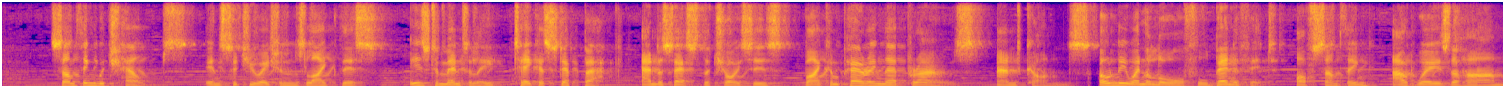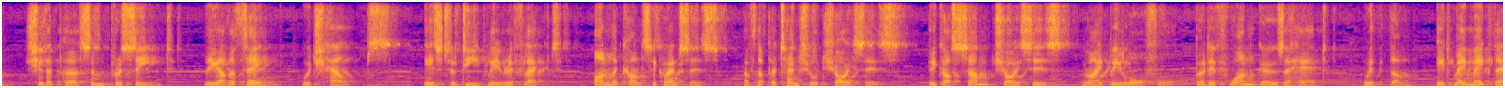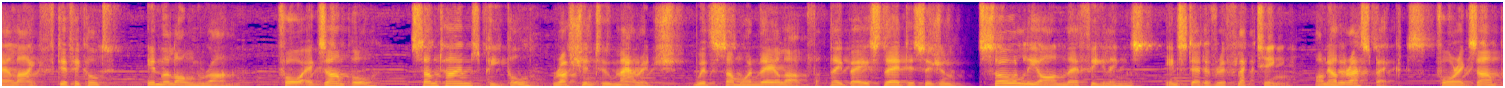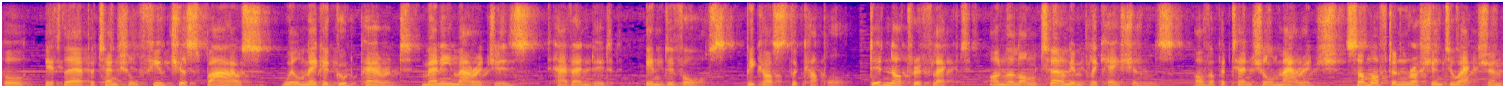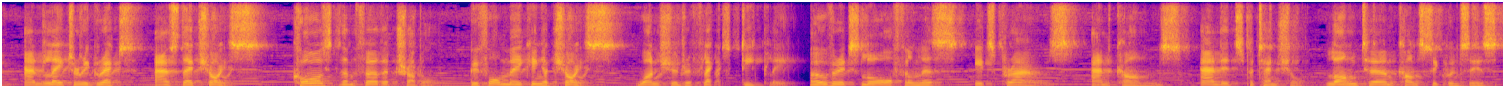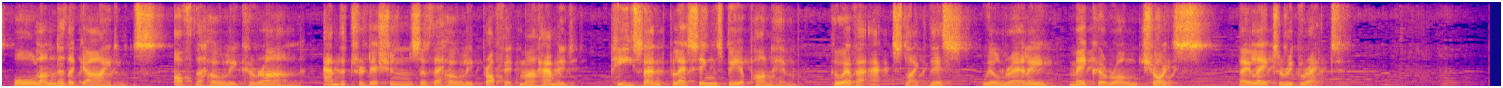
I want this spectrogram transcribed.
Something which helps in situations like this is to mentally take a step back and assess the choices by comparing their pros and cons. Only when the lawful benefit of something outweighs the harm should a person proceed. The other thing, which helps, is to deeply reflect on the consequences of the potential choices, because some choices might be lawful, but if one goes ahead with them, it may make their life difficult in the long run. For example, Sometimes people rush into marriage with someone they love. They base their decision solely on their feelings instead of reflecting on other aspects. For example, if their potential future spouse will make a good parent. Many marriages have ended in divorce because the couple did not reflect on the long term implications of a potential marriage. Some often rush into action and later regret as their choice caused them further trouble. Before making a choice, one should reflect deeply over its lawfulness, its pros and cons, and its potential long term consequences, all under the guidance of the Holy Quran and the traditions of the Holy Prophet Muhammad. Peace and blessings be upon him. Whoever acts like this will rarely make a wrong choice. They later regret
